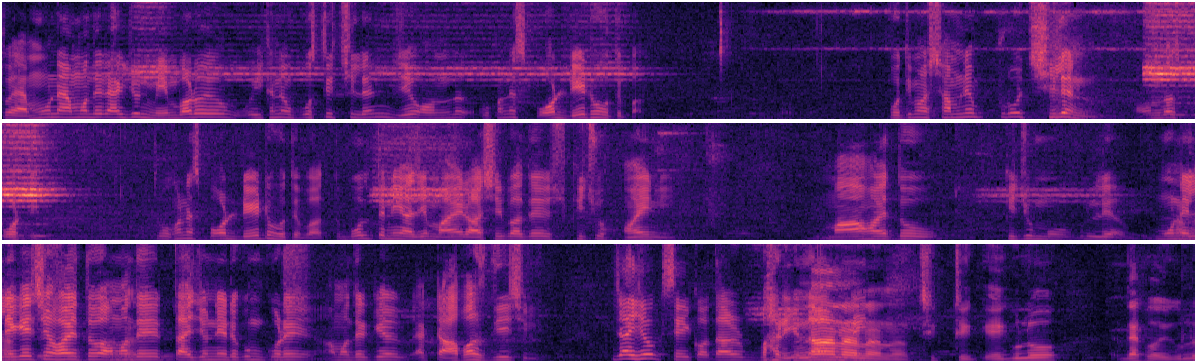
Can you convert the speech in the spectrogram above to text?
তো এমন আমাদের একজন মেম্বারও ওইখানে উপস্থিত ছিলেন যে অন ওখানে স্পট ডেট হতে পারে। প্রতিমার সামনে পুরো ছিলেন অন দ্য স্পটে তো ওখানে স্পট ডেট হতে পারতো বলতে নেই আজ মায়ের আশীর্বাদে কিছু হয়নি। মা হয়তো কিছু মনে লেগেছে হয়তো আমাদের তাই জন্য এরকম করে আমাদেরকে একটা আভাস দিয়েছিল। যাই হোক সেই কথার বাড়ি না না না না ঠিক ঠিক। এগুলো দেখো এগুলো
